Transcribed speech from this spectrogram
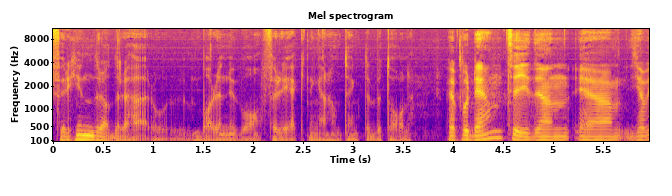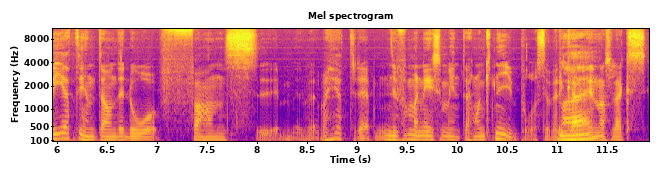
förhindrade det här och vad det nu var för räkningar han tänkte betala. För på den tiden, eh, jag vet inte om det då fanns, eh, vad heter det, nu får man liksom inte ha en kniv på sig, för det kan någon slags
